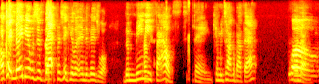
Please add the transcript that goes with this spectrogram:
Okay, maybe it was just that particular individual. The Mimi Faust thing. Can we talk about that? Whoa. No?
